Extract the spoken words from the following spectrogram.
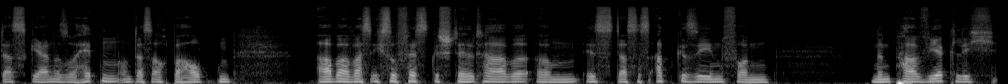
das gerne so hätten und das auch behaupten, aber was ich so festgestellt habe, ähm, ist, dass es abgesehen von ein paar wirklich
